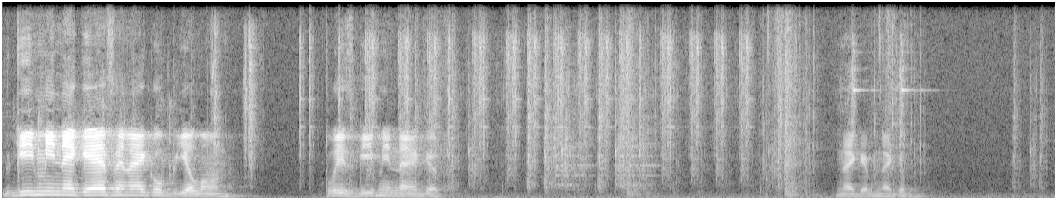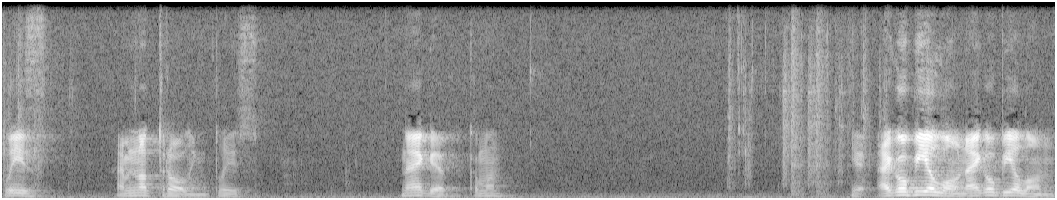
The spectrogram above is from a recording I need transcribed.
Give me Negev and I go B alone. Please give me Negev. Negev, Negev. Please. I'm not trolling, please. Negev, come on. Yeah, I go B alone, I go B alone.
